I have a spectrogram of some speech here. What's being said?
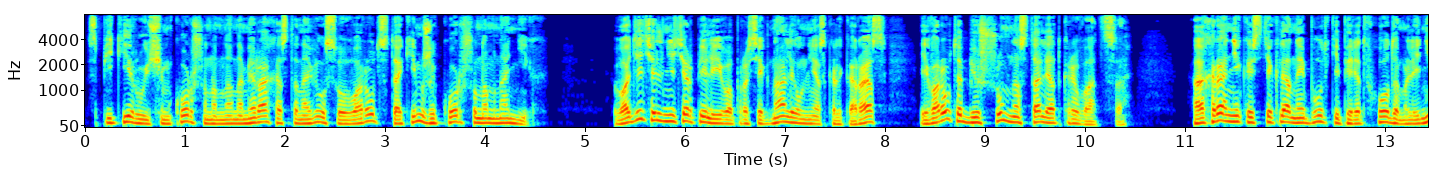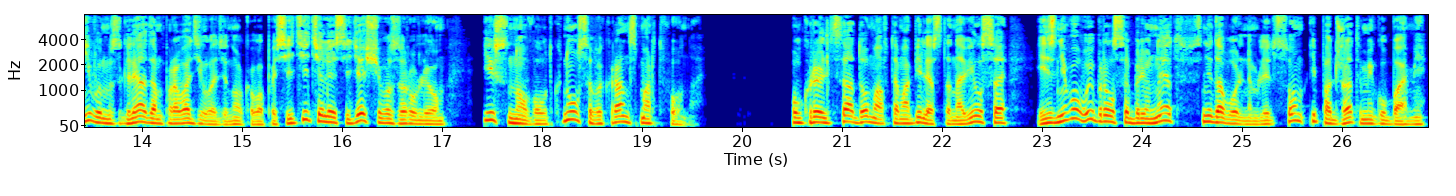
с пикирующим коршуном на номерах остановился у ворот с таким же коршуном на них. Водитель нетерпеливо просигналил несколько раз, и ворота бесшумно стали открываться. Охранник из стеклянной будки перед входом ленивым взглядом проводил одинокого посетителя, сидящего за рулем, и снова уткнулся в экран смартфона. У крыльца дома автомобиль остановился, из него выбрался брюнет с недовольным лицом и поджатыми губами.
